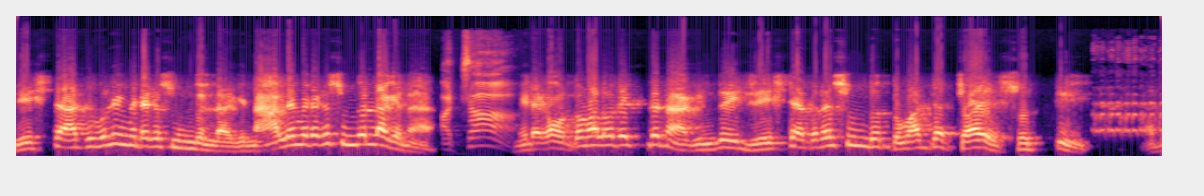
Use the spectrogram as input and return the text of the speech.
ড্রেসটা আছে বলেই মেয়েটাকে সুন্দর লাগে। না হলে মেয়েটাকে সুন্দর লাগে না। আচ্ছা। মেয়েটাকে অত ভালো দেখতে না কিন্তু এই ড্রেসটা এতটা সুন্দর তোমার যা চয়েস সত্যি। এত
